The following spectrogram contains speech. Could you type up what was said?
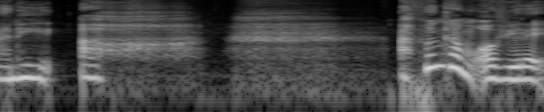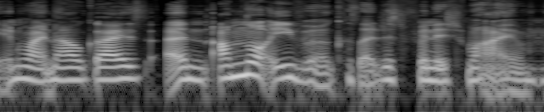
and he, oh, I think I'm ovulating right now, guys, and I'm not even because I just finished my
